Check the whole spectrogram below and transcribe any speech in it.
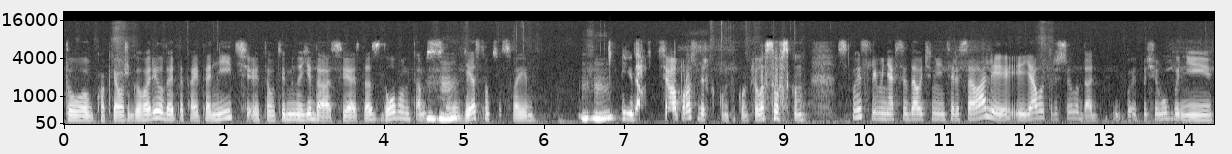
то, как я уже говорила, да, это какая-то нить, это вот именно еда, связь, да, с домом, там, uh-huh. с детством, со своим. Uh-huh. И да, все вопросы даже в каком-то таком философском смысле меня всегда очень интересовали, и я вот решила, да, почему бы не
